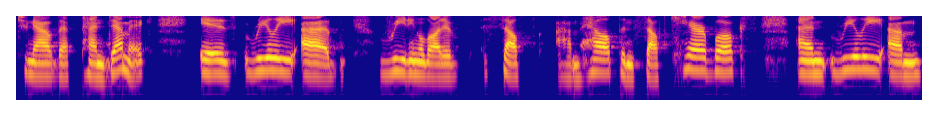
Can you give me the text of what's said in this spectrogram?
to now the pandemic is really uh, reading a lot of self um, help and self care books and really um,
